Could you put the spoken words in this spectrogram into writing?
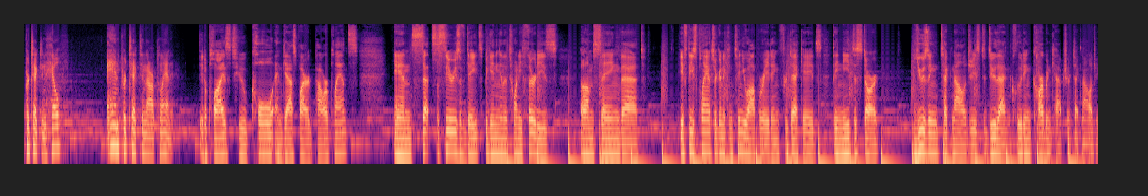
protecting health and protecting our planet. It applies to coal and gas fired power plants and sets a series of dates beginning in the 2030s um, saying that if these plants are going to continue operating for decades, they need to start using technologies to do that, including carbon capture technology.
